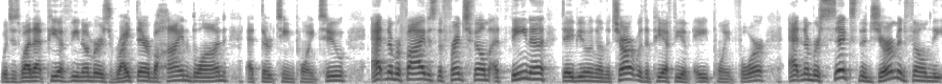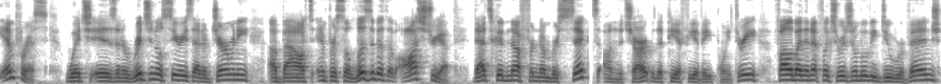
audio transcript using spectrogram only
which is why that PFV number is right there behind Blonde at 13.2. At number five is the French film Athena, debuting on the chart with a PFV of 8.4. At number six, the German film The Empress, which is an original series out of Germany about Empress Elizabeth of Austria. That's good enough for number six on the chart with a PFV of 8.3, followed by the Netflix original movie Do Revenge,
